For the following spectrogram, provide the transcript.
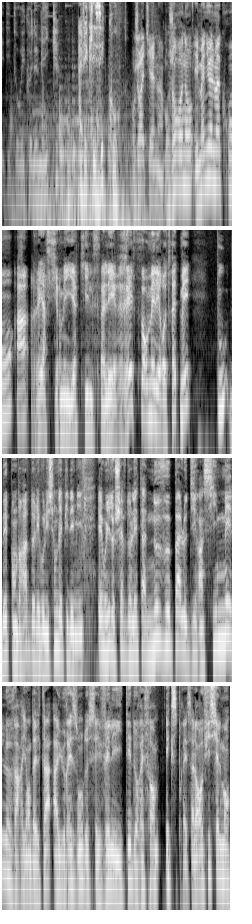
L'édito économique avec les échos. Bonjour Étienne. Bonjour Renaud. Emmanuel Macron a réaffirmé hier qu'il fallait réformer les retraites, mais tout dépendra de l'évolution de l'épidémie. Et oui, le chef de l'État ne veut pas le dire ainsi, mais le variant Delta a eu raison de ses velléités de réforme express. Alors officiellement,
